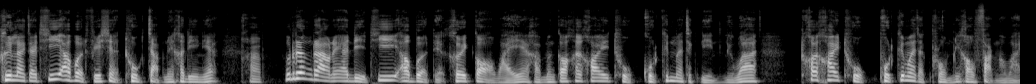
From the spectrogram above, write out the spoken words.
คือหลังจากที่อัลเบิร์ตฟิชเนี่ยถูกจับในคดีเนี้ยครับเรื่องราวในอดีตที่อัลเบิร์ตเนี่ยเคยก่อไว้อะครับมันก็ค่อย ๆ ถูกขุดขึ้นมาจากดิน หรือว่าค่อยๆ ถูกผุดขึ้นมาจากพรมที่เขาฝังเอาไว้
